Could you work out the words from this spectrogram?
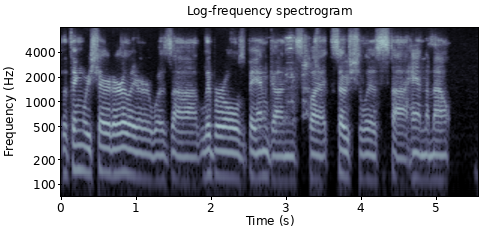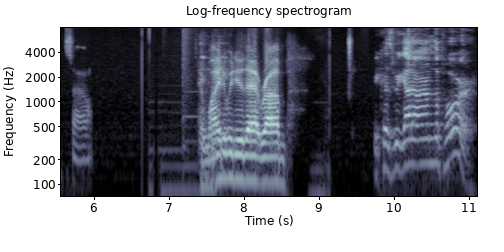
the thing we shared earlier was uh, liberals ban guns, but socialists uh, hand them out. So And why do we do that, Rob? because we got to arm the poor.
